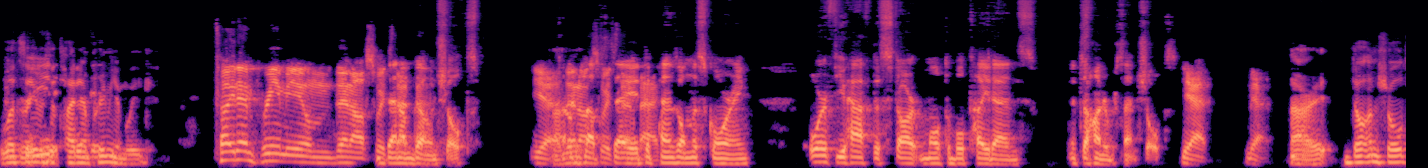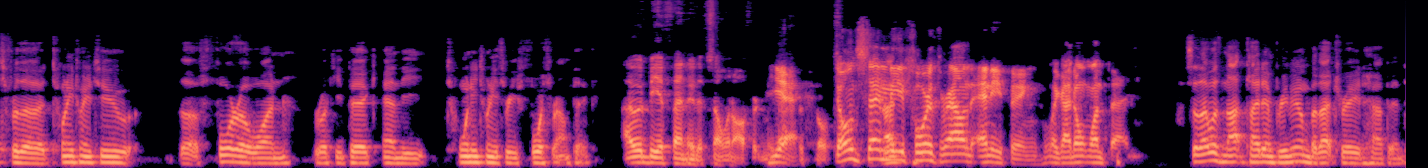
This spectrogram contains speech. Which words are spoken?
Let's say it was a tight end premium league. Tight end premium, then I'll switch then I'm going back. Schultz. Yeah, I was then I'll to switch say it back. depends on the scoring, or if you have to start multiple tight ends, it's 100% Schultz. Yeah, yeah. All right. Dalton Schultz for the 2022 the 401 rookie pick and the 2023 fourth round pick. I would be offended if someone offered me Yeah. that don't send me I- fourth round anything. Like I don't want that. So that was not tight end premium, but that trade happened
